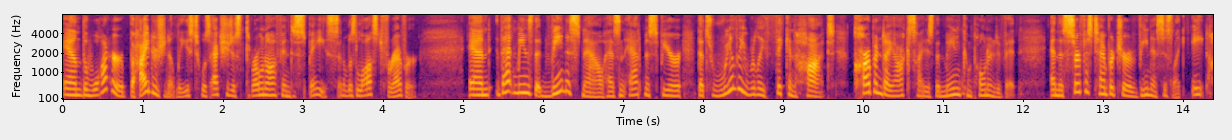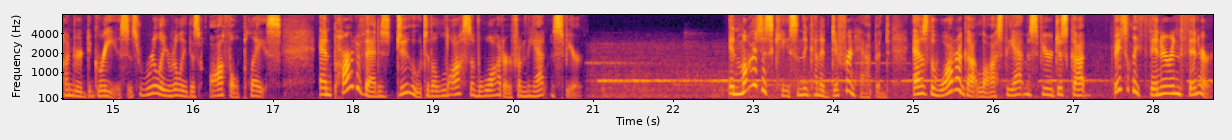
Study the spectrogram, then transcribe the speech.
And the water, the hydrogen at least, was actually just thrown off into space and it was lost forever. And that means that Venus now has an atmosphere that's really, really thick and hot. Carbon dioxide is the main component of it. And the surface temperature of Venus is like 800 degrees. It's really, really this awful place. And part of that is due to the loss of water from the atmosphere. In Mars's case, something kind of different happened. As the water got lost, the atmosphere just got basically thinner and thinner.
